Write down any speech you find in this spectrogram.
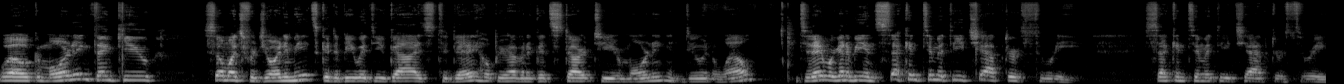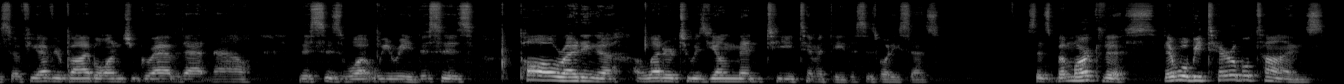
Well, good morning. Thank you so much for joining me. It's good to be with you guys today. Hope you're having a good start to your morning and doing well. Today we're going to be in 2 Timothy chapter 3. 2 Timothy chapter 3. So if you have your Bible, why don't you grab that now? This is what we read. This is Paul writing a, a letter to his young mentee Timothy. This is what he says. He says, But mark this, there will be terrible times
